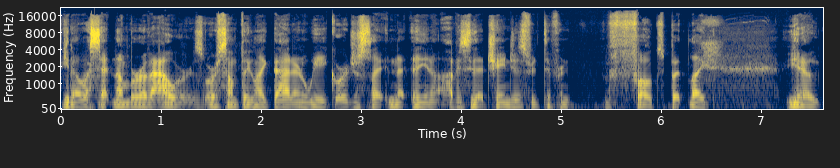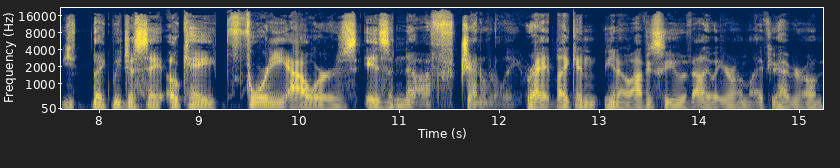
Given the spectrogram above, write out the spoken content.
you know a set number of hours or something like that in a week or just like you know obviously that changes for different folks but like you know like we just say okay 40 hours is enough generally right like and you know obviously you evaluate your own life you have your own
